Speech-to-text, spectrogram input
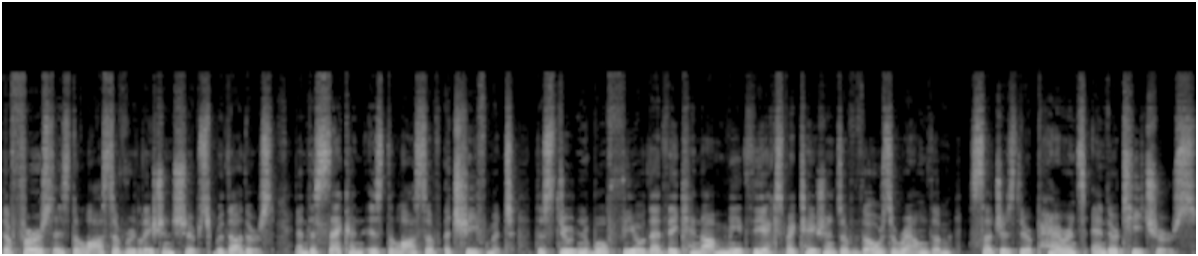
The first is the loss of relationships with others, and the second is the loss of achievement. The student will feel that they cannot meet the expectations of those around them, such as their parents and their teachers.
